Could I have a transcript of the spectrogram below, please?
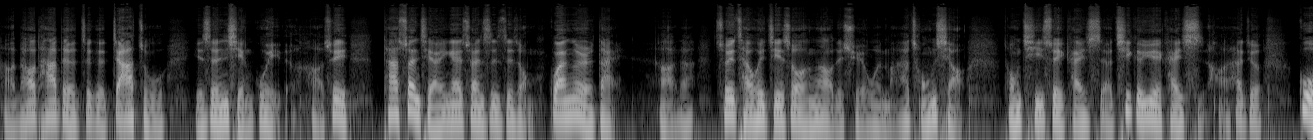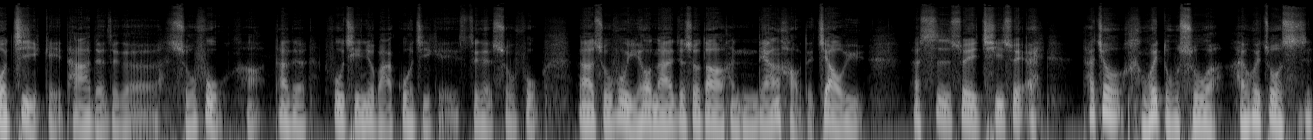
啊，然后他的这个家族也是很显贵的哈，所以他算起来应该算是这种官二代。啊，那所以才会接受很好的学问嘛。他从小从七岁开始啊，七个月开始哈，他就过继给他的这个叔父哈，他的父亲就把他过继给这个叔父。那叔父以后呢，就受到很良好的教育。那四岁七岁，哎，他就很会读书啊，还会作诗，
